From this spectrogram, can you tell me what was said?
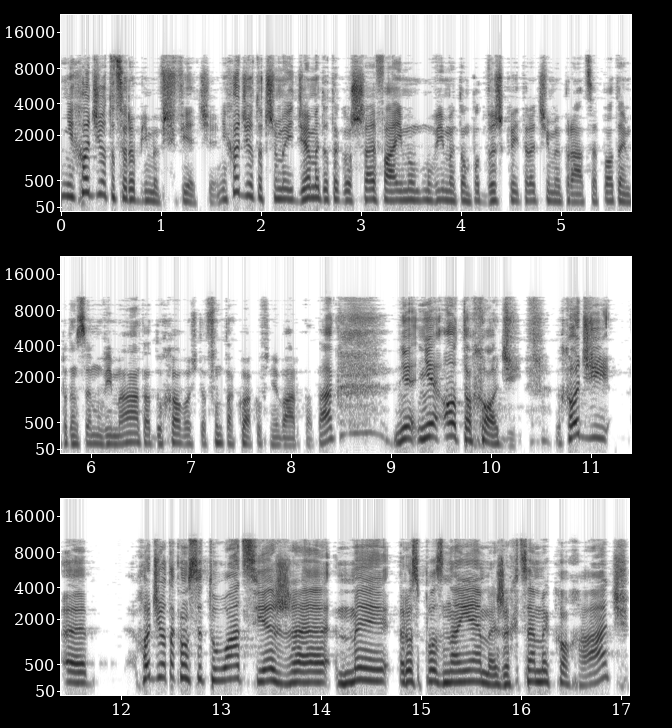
nie, chodzi o to, co robimy w świecie. Nie chodzi o to, czy my idziemy do tego szefa i mu mówimy tą podwyżkę i tracimy pracę potem potem sobie mówimy, a ta duchowość to funta kłaków nie warta, tak? Nie, nie o to chodzi. Chodzi, e, chodzi o taką sytuację, że my rozpoznajemy, że chcemy kochać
